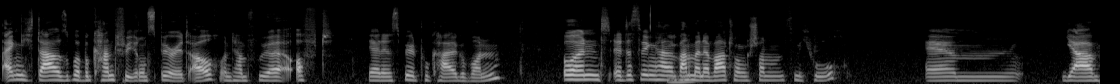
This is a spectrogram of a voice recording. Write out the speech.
eigentlich da super bekannt für ihren Spirit auch und haben früher oft ja den Spirit-Pokal gewonnen. Und äh, deswegen mhm. waren meine Erwartungen schon ziemlich hoch. Ähm, ja,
